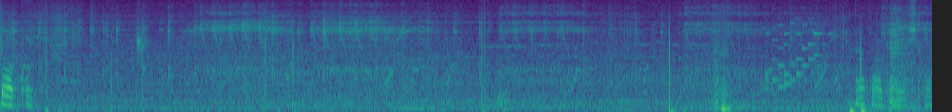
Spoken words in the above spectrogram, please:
Korkak. Evet arkadaşlar.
